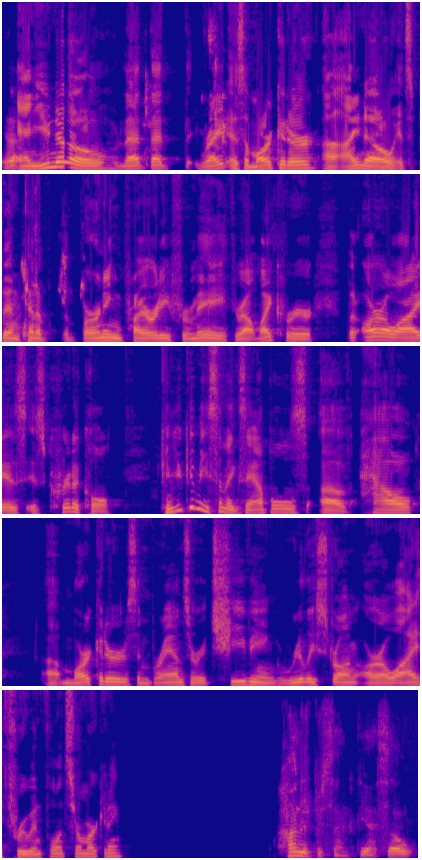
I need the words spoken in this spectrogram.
Yeah. And you know that that right as a marketer, uh, I know it's been kind of a burning priority for me throughout my career. But ROI is is critical. Can you give me some examples of how uh, marketers and brands are achieving really strong ROI through influencer marketing? Hundred percent, yeah. So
